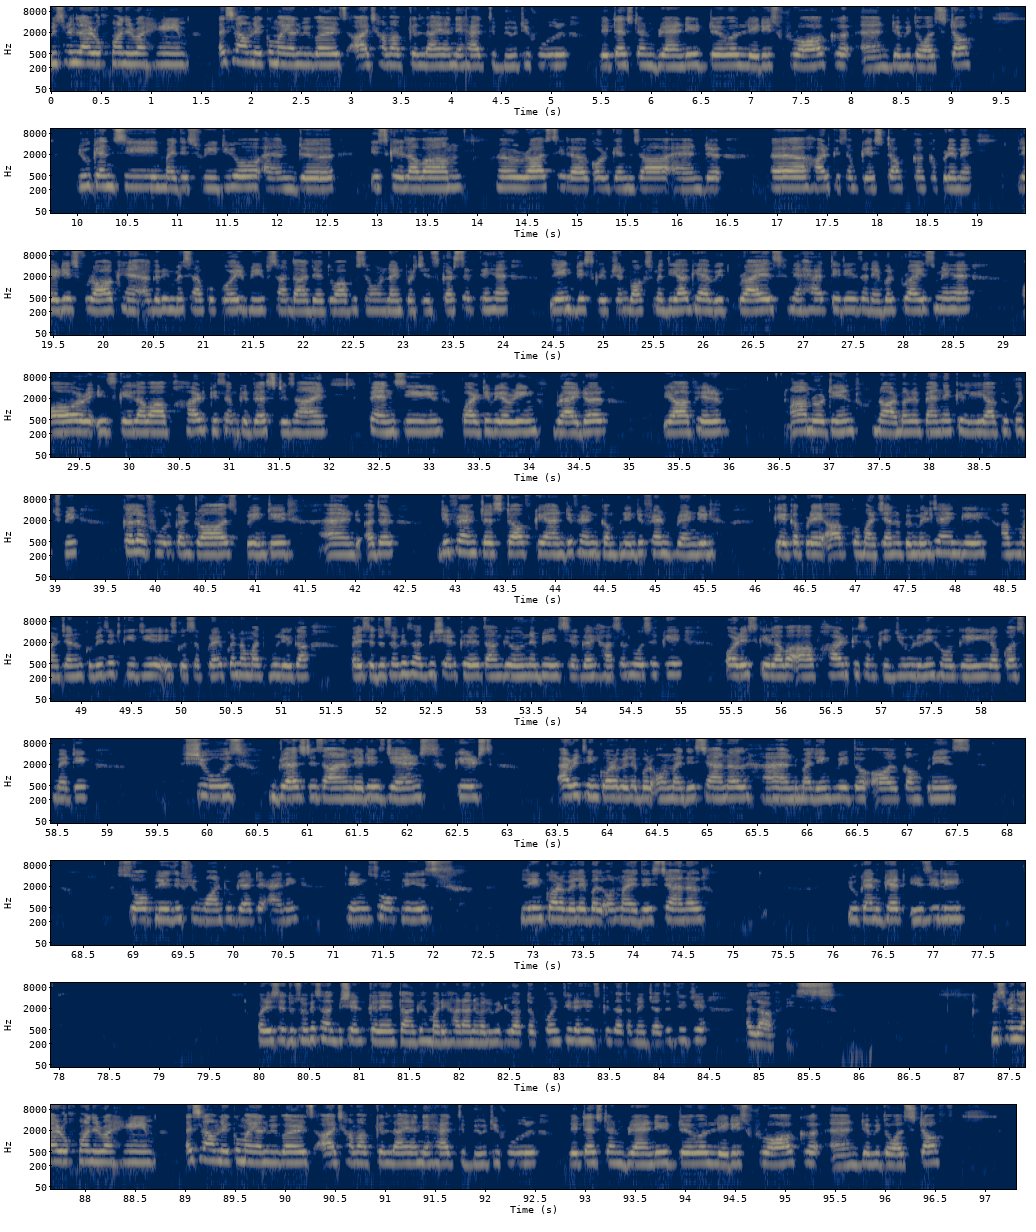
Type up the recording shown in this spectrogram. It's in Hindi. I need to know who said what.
Speaker 1: बिसमीम अस्सलाम माय व्यूवर्स। आज हम आपके लाए नहायत beautiful, latest and branded ladies frock and with all stuff. You can see in my this video and इसके अलावा रा सिलक और गेंजा एंड हर किस्म के स्टफ़ का कपड़े में लेडीज़ फ्रॉक हैं। अगर इनमें से आपको कोई भी पसंद आ जाए तो आप उसे ऑनलाइन परचेज़ कर सकते हैं। लिंक डिस्क्रिप्शन बॉक्स में दिया गया है विद प्राइस नहायत रीज़नेबल प्राइस में है। और इसके अलावा आप हर किस्म के dress design, fancy, party wearing, bridal या फिर आम रूटीन नॉर्मल में पहनने के लिए या फिर कुछ भी colourful, contrast, printed and other different stuff के and different company, different branded के कपड़े आपको हमारे चैनल पे मिल जाएँगे। आप हमारे चैनल को विज़िट कीजिए, इसको सब्सक्राइब करना मत भूलिएगा और इसे दूसरों के साथ भी शेयर करें ताकि उन्हें भी इससे गई हासिल हो सके। और इसके अलावा आप हर किस्म की ज्वेलरी हो गई या cosmetic shoes dress design ladies gents kids everything are available on my this channel and my link with all companies so please if you want to get anything so please link are available on my this channel you can get easily और इसे दूसरों के साथ भी शेयर करें ताकि हमारी हर आने वाली वीडियो आप तक पहुँचती रहे इसके साथ हमें इजाज़त दीजिए अल्लाह हाफिज़ बिसमीम अस्सलाम वालेकुम माय व्यूवर्स आज हम आपके लाए नहायत beautiful latest and branded ladies frock and with all stuff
